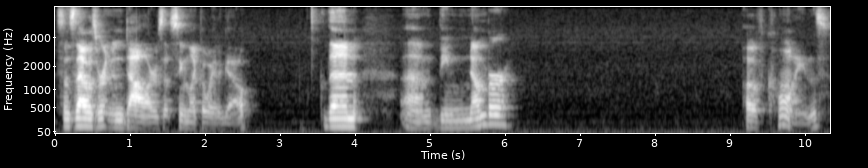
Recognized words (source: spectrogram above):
Since that was written in dollars, that seemed like the way to go. Then um, the number of coins.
